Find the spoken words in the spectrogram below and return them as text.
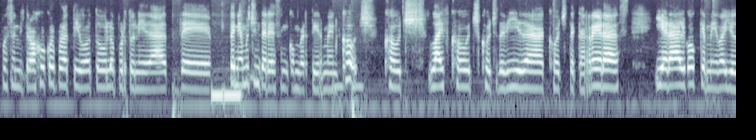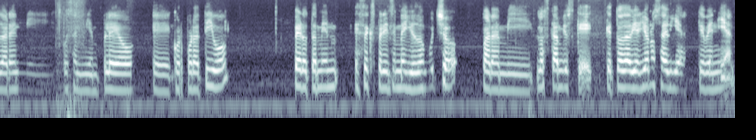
pues en mi trabajo corporativo tuve la oportunidad de, tenía mucho interés en convertirme en coach, coach, life coach, coach de vida, coach de carreras, y era algo que me iba a ayudar en mi, pues en mi empleo eh, corporativo, pero también esa experiencia me ayudó mucho para mí, los cambios que, que todavía yo no sabía que venían.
